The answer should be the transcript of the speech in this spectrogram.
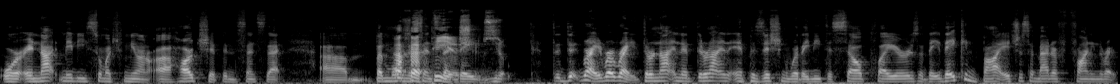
or and not maybe so much Milan uh, hardship in the sense that, um, but more FFP in the sense that they, you know, right, right, right. They're not in a, they're not in a position where they need to sell players. They they can buy. It's just a matter of finding the right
